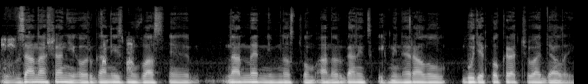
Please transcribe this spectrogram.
v zanášaní organizmu vlastne nadmerným množstvom anorganických minerálov bude pokračovať ďalej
